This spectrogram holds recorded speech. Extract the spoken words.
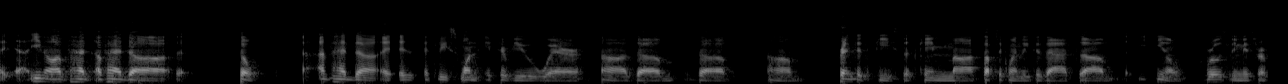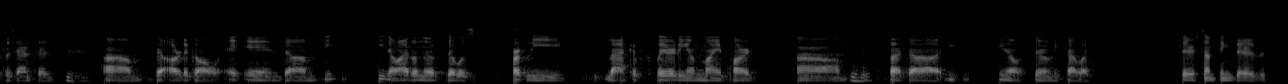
I- I- you know, I've had I've had uh, so I've had uh, a- at least one interview where uh, the the um, printed piece that came uh, subsequently to that, um, you know, grossly misrepresented um, the article, and um, you know, I don't know if that was partly lack of clarity on my part, um, Mhm. but uh, you know, it certainly felt like there's something there that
